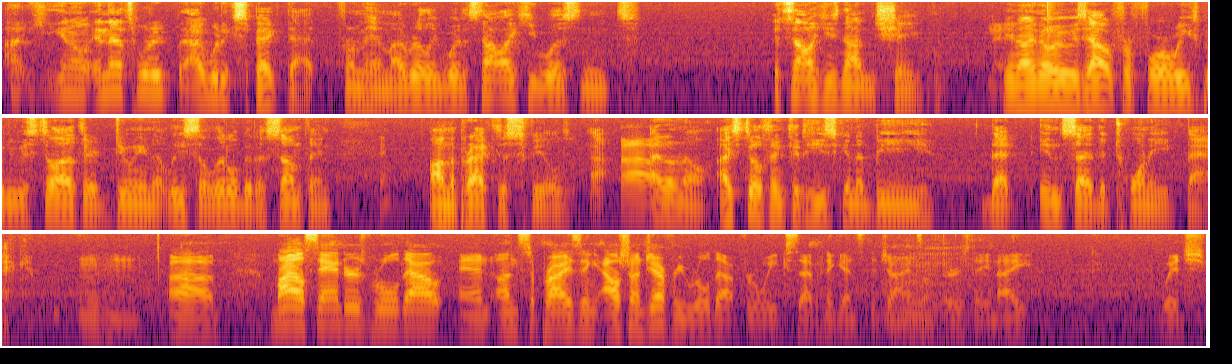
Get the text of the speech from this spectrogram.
I, you know, and that's what it, I would expect that from him. I really would. It's not like he wasn't. It's not like he's not in shape. You know, I know he was out for four weeks, but he was still out there doing at least a little bit of something on the practice field. I, I Um, don't know. I still think that he's going to be that inside the twenty back. Uh, Miles Sanders ruled out, and unsurprising, Alshon Jeffery ruled out for Week Seven against the Giants on Thursday night, which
